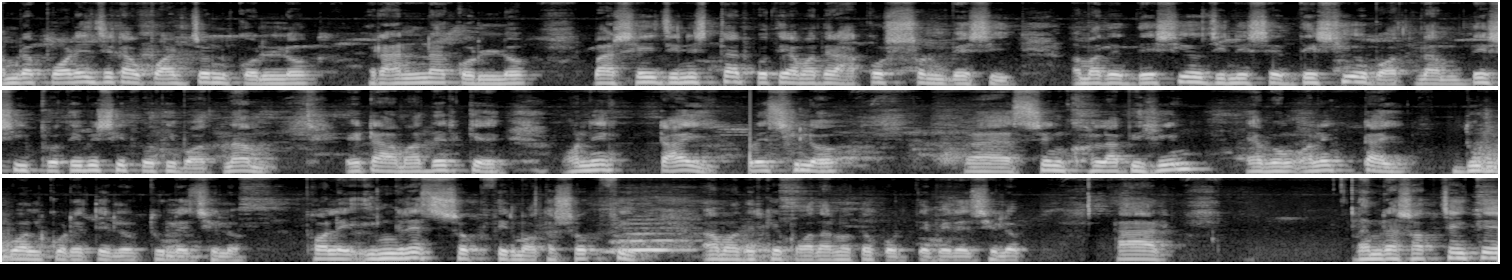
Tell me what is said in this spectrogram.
আমরা পরে যেটা উপার্জন করল, রান্না করল বা সেই জিনিসটার প্রতি আমাদের আকর্ষণ বেশি। আমাদের দেশীয় জিনিসের দেশীয় বদনাম, দেশি প্রতিবেশীর প্রতি বদনাম, এটা আমাদেরকে অনেকটাই করেছিল শৃঙ্খলাবিহীন এবং অনেকটাই দুর্বল করে তুলে, তুলেছিল। ফলে ইংরেজ শক্তির মতো শক্তি আমাদেরকে পদানত করতে পেরেছিল। আর আমরা সবচাইতে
